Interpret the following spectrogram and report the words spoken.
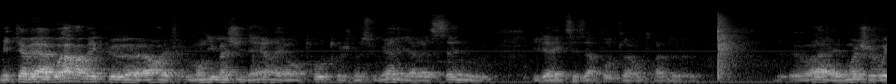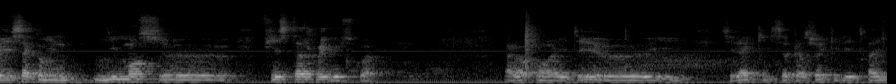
mais qui avait à voir avec euh, alors, mon imaginaire. Et entre autres, je me souviens, il y a la scène où il est avec ses apôtres là, en train de, voilà, et moi je voyais ça comme une, immense euh, fiesta joyeuse, quoi. Alors qu'en réalité, euh, c'est là qu'il s'aperçoit qu'il est trahi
